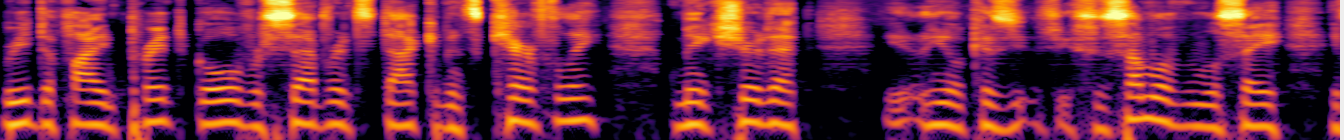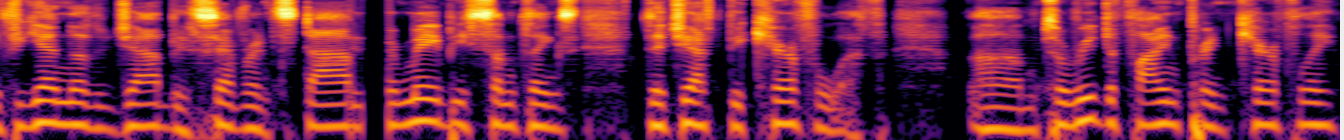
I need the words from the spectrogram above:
read the fine print, go over severance documents carefully, make sure that, you know, because some of them will say if you get another job, the severance stops. There may be some things that you have to be careful with. Um, so read the fine print carefully.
